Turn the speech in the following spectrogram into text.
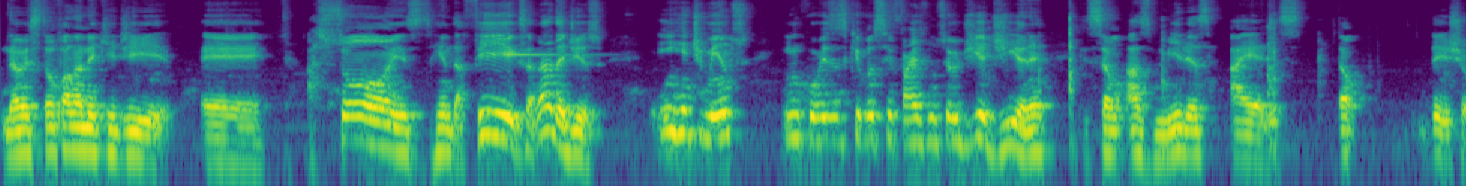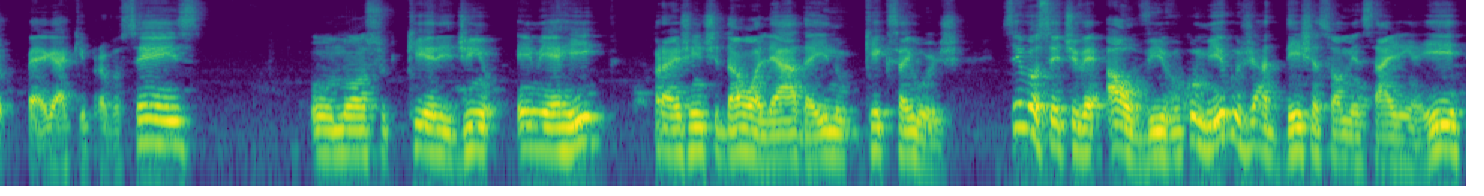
Não estou falando aqui de é, ações, renda fixa, nada disso. Em rendimentos, em coisas que você faz no seu dia a dia, né? Que são as milhas aéreas. Então, deixa eu pegar aqui para vocês o nosso queridinho MRI para a gente dar uma olhada aí no que, que saiu hoje. Se você estiver ao vivo comigo, já deixa sua mensagem aí,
